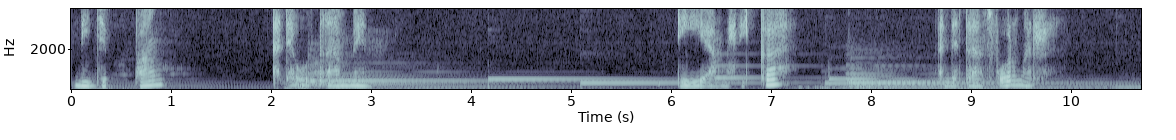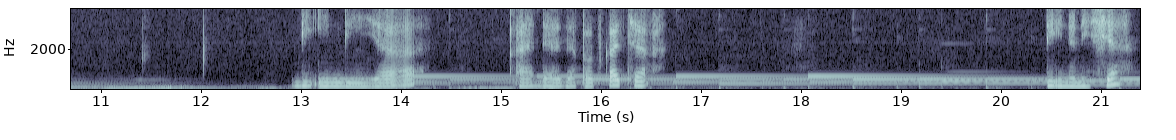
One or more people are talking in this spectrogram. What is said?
di Jepang ada Ultraman. Di Amerika ada Transformer. di India ada Gatot Kaca. Di Indonesia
